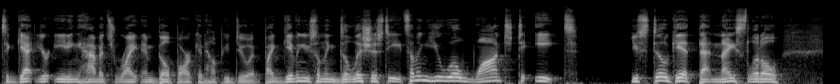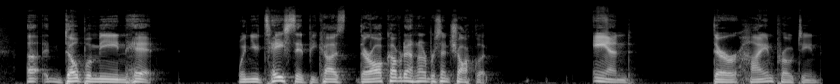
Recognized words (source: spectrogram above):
to get your eating habits right, and Built Bar can help you do it by giving you something delicious to eat, something you will want to eat. You still get that nice little uh, dopamine hit when you taste it because they're all covered in 100% chocolate and they're high in protein,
